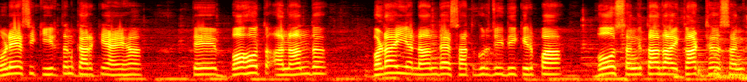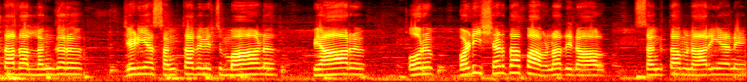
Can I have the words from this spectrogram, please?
ਹੁਣੇ ਅਸੀਂ ਕੀਰਤਨ ਕਰਕੇ ਆਏ ਹਾਂ ਤੇ ਬਹੁਤ ਆਨੰਦ, ਬੜਾ ਹੀ ਆਨੰਦ ਹੈ ਸਤਿਗੁਰੂ ਜੀ ਦੀ ਕਿਰਪਾ। ਬਹੁਤ ਸੰਗਤਾਂ ਦਾ ਇਕੱਠ, ਸੰਗਤਾਂ ਦਾ ਲੰਗਰ, ਜਿਹੜੀਆਂ ਸੰਗਤਾਂ ਦੇ ਵਿੱਚ ਮਾਣ, ਪਿਆਰ ਔਰ ਬੜੀ ਸ਼ਰਧਾ ਭਾਵਨਾ ਦੇ ਨਾਲ ਸੰਗਤਾਂ ਮਨਾ ਰਹੀਆਂ ਨੇ।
